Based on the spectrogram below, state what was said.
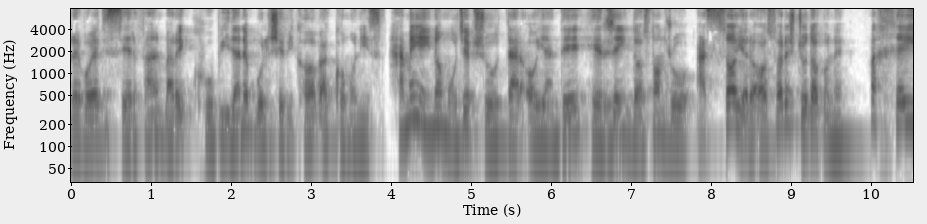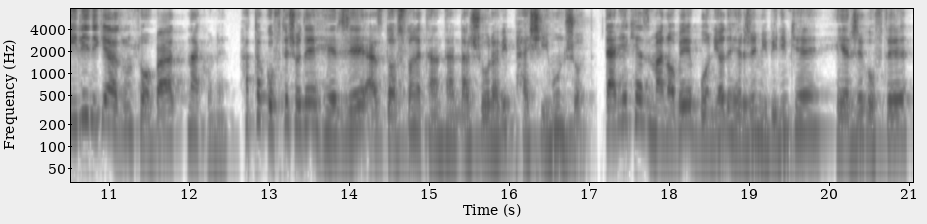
روایتی صرفا برای کوبیدن بلشویکا و کمونیسم همه اینا موجب شد در آینده هرجه این داستان رو از سایر آثارش جدا کنه و خیلی دیگه از اون صحبت نکنه. حتی گفته شده هرژه از داستان تنتن در شوروی پشیمون شد. در یکی از منابع بنیاد هرژه می‌بینیم که هرژه گفته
